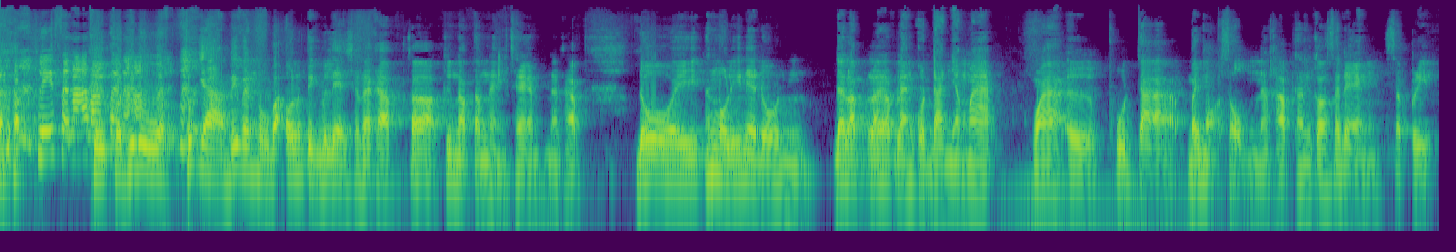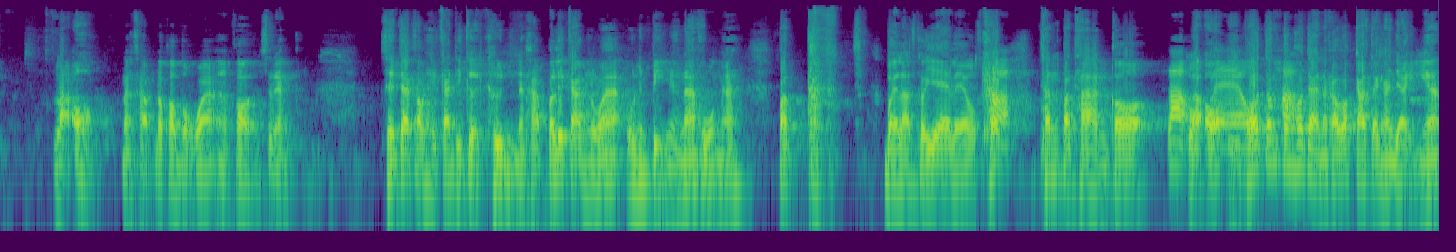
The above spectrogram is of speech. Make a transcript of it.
นะครับเรียกสนาคือคนที่ดูทุกอย่างที่เป็นหมู่บ้านโอลิมปิกวิลเลจนะครับ ก็ขึ้นรับตำแหน่งแทนนะครับ โดยท่านโมริเนี่ยโดนได้รับได้รับแรงกดดันอย่างมาก ว่าเออพูดจาไม่เหมาะสมนะครับ ท่านก็แสดงสปริตลาออกนะครับ แล้วก็บอกว่าเออก็แสดงเสียใจกับเหตุการณ์ที่เกิดขึ้นนะครับ ก็เลยกลายเป็นว่าโอลิมปิกเนี่ยน่าห่วงนะ ปัดไวรัสก็แย่แล้วท่านประธานก็ลาออกอีกเพราะต้องต้องเข้าใจนะครับว่าการจัดงานใหญ่อย่างเงี้ย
